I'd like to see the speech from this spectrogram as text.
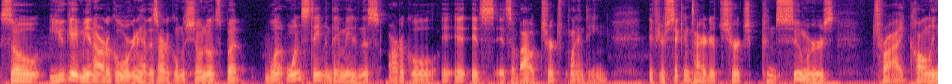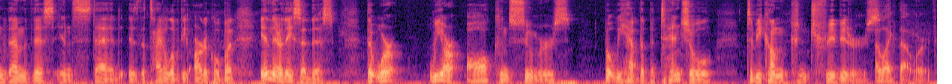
So you gave me an article. We're going to have this article in the show notes, but what one statement they made in this article? It, it's it's about church planting. If you're sick and tired of church consumers, try calling them this instead. Is the title of the article. But in there they said this that we're we are all consumers, but we have the potential to become contributors. I like that word.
